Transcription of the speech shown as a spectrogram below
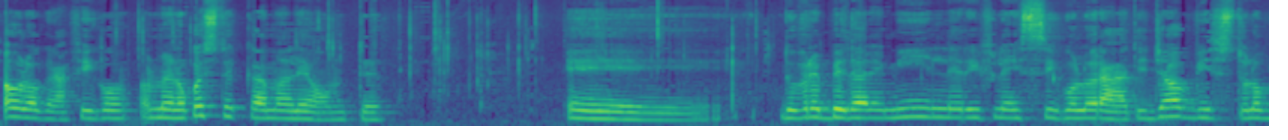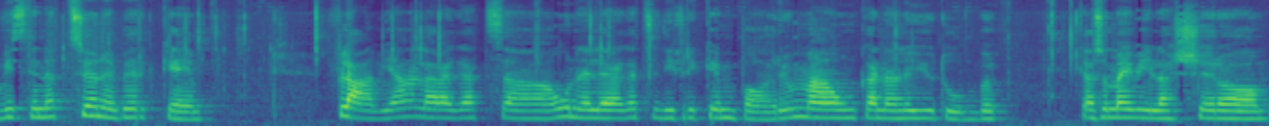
olografico almeno questo è camaleonte. E dovrebbe dare mille riflessi colorati. Già ho visto, l'ho visto in azione perché Flavia, la ragazza, una delle ragazze di Frick Emporium ha un canale YouTube. Casomai vi lascerò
